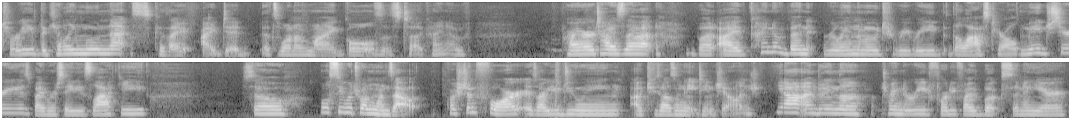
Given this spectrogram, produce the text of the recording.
to read The Killing Moon next because I, I did, it's one of my goals is to kind of prioritize that. But I've kind of been really in the mood to reread the last Herald Mage series by Mercedes Lackey. So we'll see which one wins out. Question four is Are you doing a 2018 challenge? Yeah, I'm doing the trying to read 45 books in a year.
